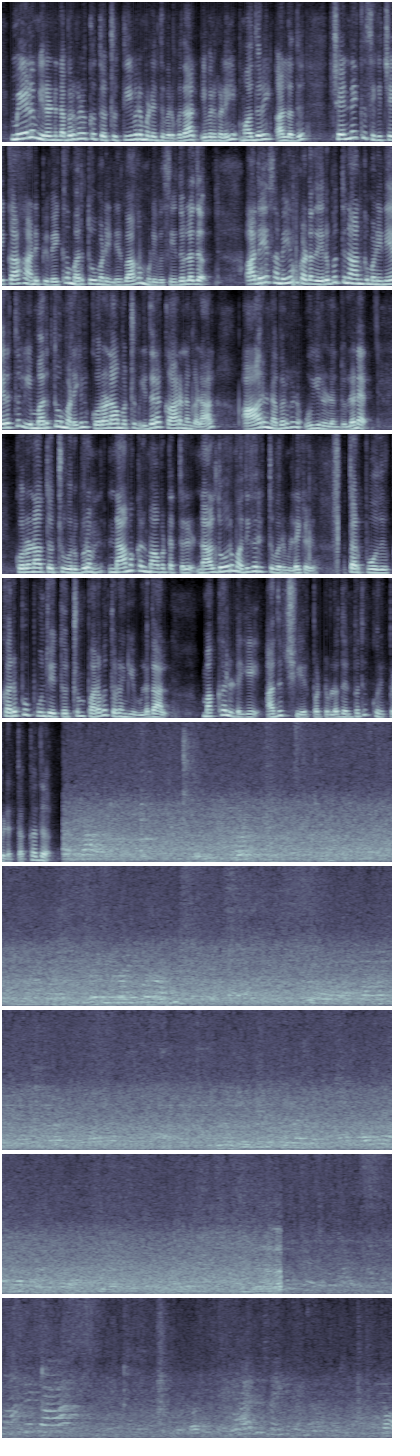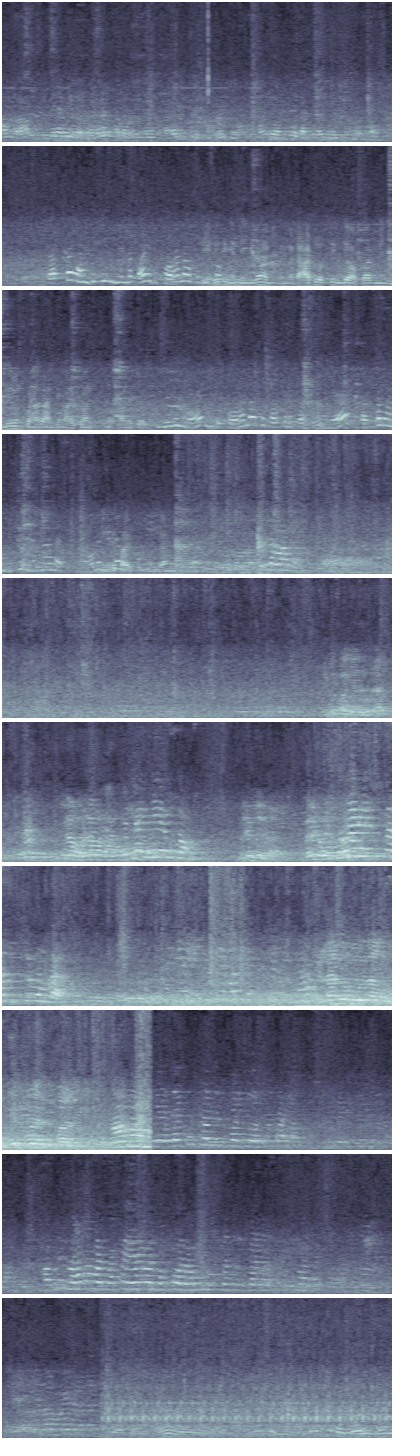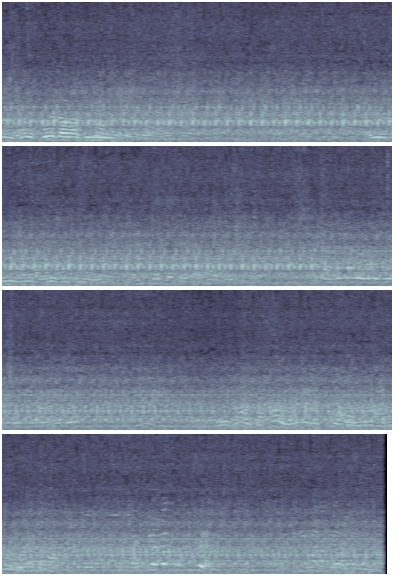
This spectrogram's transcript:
மேலும் இரண்டு நபர்களுக்கு தொற்று தீவிரமடைந்து வருவதால் இவர்களை மதுரை அல்லது சென்னைக்கு சிகிச்சைக்காக அனுப்பி வைக்க மருத்துவமனை நிர்வாகம் முடிவு செய்துள்ளது. அதே சமயம் கடந்த இருபத்தி நான்கு மணி நேரத்தில் இம்மருத்துவமனையில் கொரோனா மற்றும் இதர காரணங்களால் ஆறு நபர்கள் உயிரிழந்துள்ளனர். கொரோனா தொற்று ஒருபுறம் நாமக்கல் மாவட்டத்தில் நாள்தோறும் அதிகரித்து வரும் நிலையில் தற்போது கருப்பு பூஞ்சை தொற்றும் பரவத் தொடங்கியுள்ளதால் மக்களிடையே அதிர்ச்சி ஏற்பட்டுள்ளது என்பது குறிப்பிடத்தக்கது. வந்துட்டு இல்லைப்பா இது கொரோனா தெரியுதுங்க. நீங்கள் தான் நம்ம டாக்டர் ஒருத்தர் இங்கே உட்காருங்க. யூரின் பண்ணாத அங்கே மயக்கம் வந்து உட்காந்துட்டு இல்லைங்க இது கொரோனாக்கு பார்க்குற பார்க்குறீங்க ரத்தம் வந்துட்டு முன்னால நீங்கள் கருப்பு எல்லாம் இங்கே இருக்கோம் முன்னாடி வச்சு நான் சுற்றுவோங்க ஆமா அது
